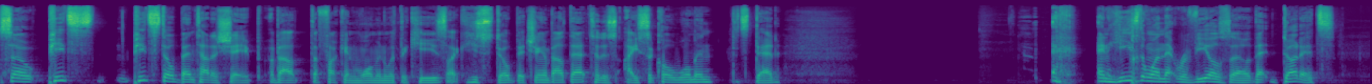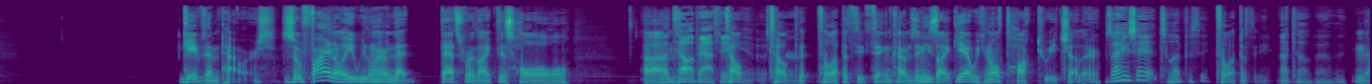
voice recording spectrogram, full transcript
so Pete's Pete's still bent out of shape about the fucking woman with the keys. Like he's still bitching about that to this icicle woman that's dead. and he's the one that reveals though that Duddits gave them powers. So finally we learn that that's where like this whole the um, telepathy. tel- uh, tel- telepathy thing comes and he's like, "Yeah, we can all talk to each other." is that how you say it? Telepathy? Telepathy. Not telepathy. Nah.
